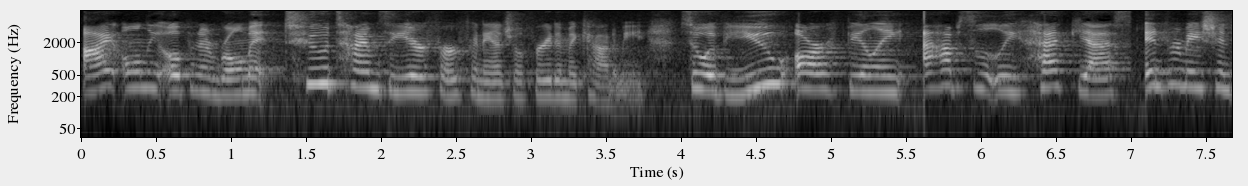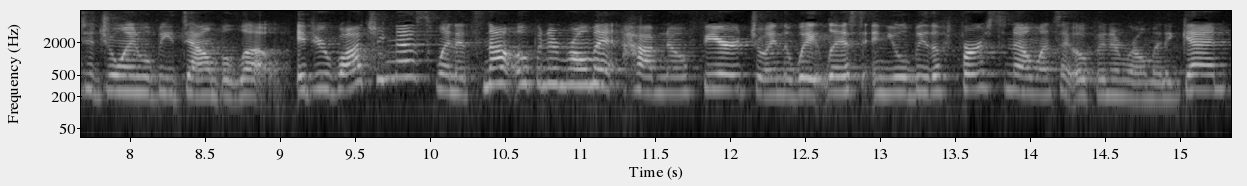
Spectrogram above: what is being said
I only open enrollment two times a year for Financial Freedom Academy. So if you are feeling absolutely heck yes, information to join will be down below. If you're watching this when it's not open enrollment, have no fear, join the waitlist and you'll be the first to know once I open enrollment again.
